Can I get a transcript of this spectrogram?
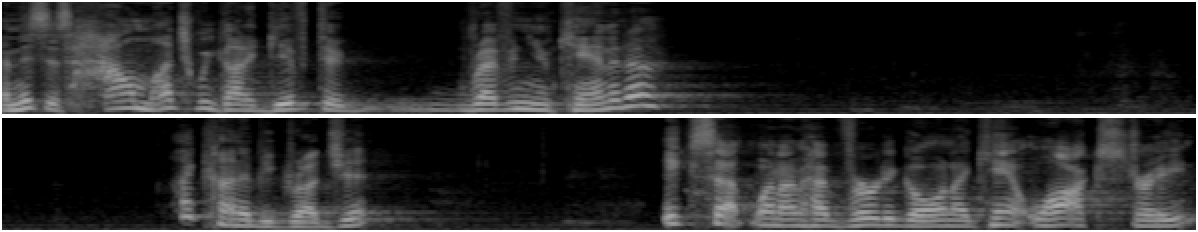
and this is how much we got to give to Revenue Canada? I kind of begrudge it. Except when I have vertigo and I can't walk straight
